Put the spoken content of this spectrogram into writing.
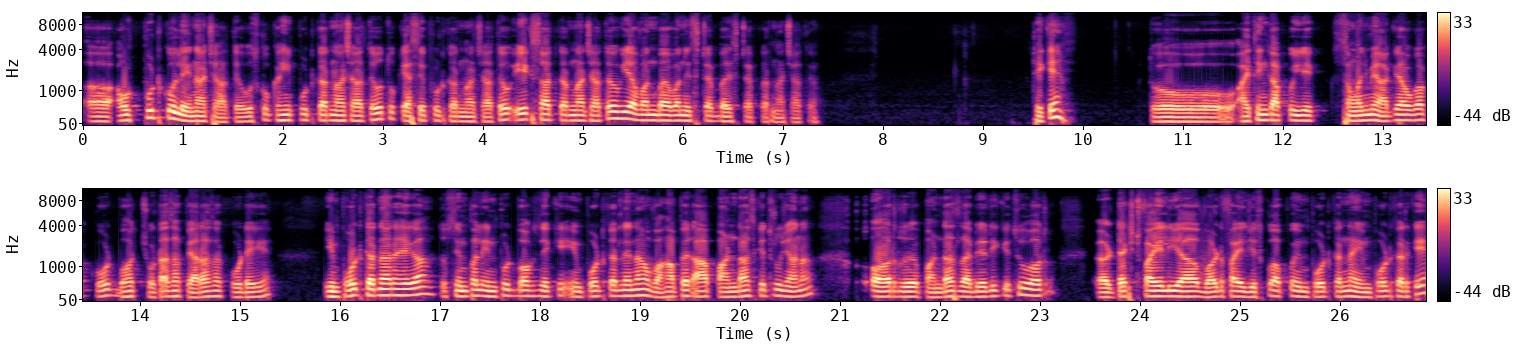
आउटपुट को लेना चाहते हो। उसको कहीं पुट करना चाहते हो तो कैसे पुट करना चाहते हो? एक साथ करना चाहते हो या one by one step by step करना चाहते हो? ठीक है? तो आई थिंक आपको ये समझ में आ गया होगा। कोड बहुत छोटा सा प्यारा सा कोड है ये। इंपोर्ट करना रहेगा। तो सिंपल इनपुट बॉक्स देके इंपोर्ट कर लेना। वहाँ पर आप पांडास के थ्रू जाना। और पांडास लाइब्रेरी के थ्रू और टेक्स्ट फ़ाइल या वर्ड फ़ाइल जिसको आपको इंपोर्ट करना है इंपोर्ट करके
